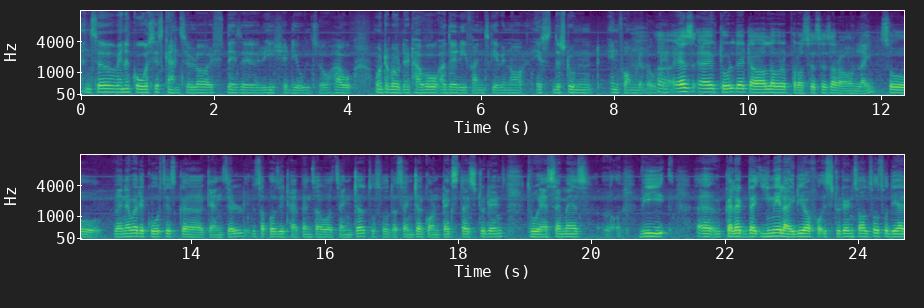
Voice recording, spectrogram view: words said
And so when a course is cancelled or if there's a reschedule, so how, what about that? How are the refunds given or is the student informed about uh, it? As I told that all our processes are online. So whenever a course is cancelled, suppose it happens our center, so the center contacts the students through SMS. We uh, collect the email ID of students also, so they are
